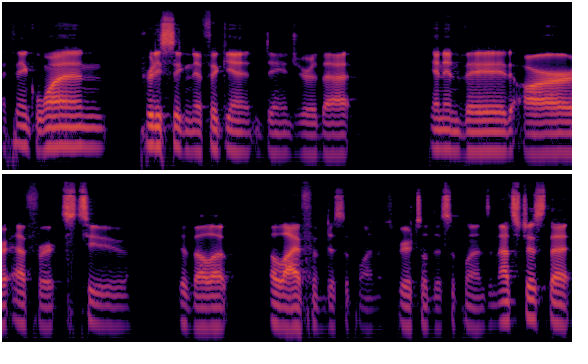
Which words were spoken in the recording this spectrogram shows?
I think one pretty significant danger that can invade our efforts to develop a life of discipline, of spiritual disciplines. And that's just that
